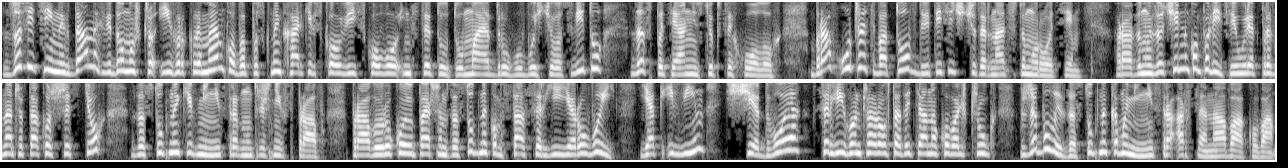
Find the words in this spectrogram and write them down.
З офіційних даних відомо, що Ігор Клименко, випускник Харківського військового інституту, має другу вищу освіту за спеціальністю психолог. Брав участь в АТО в 2014 році. Разом із очільником поліції уряд призначив також шістьох заступників міністра внутрішніх справ. Правою рукою першим заступником став Сергій Яровий. Як і він, ще двоє Сергій Гончаров та Тетяна Ковальчук вже були заступниками міністра Арсена Авакова.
